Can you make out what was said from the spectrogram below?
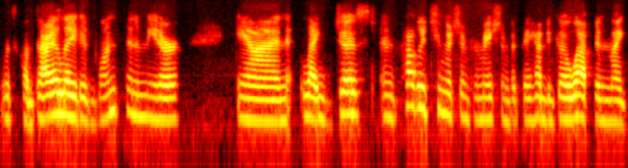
what's called dilated one centimeter, and like just and probably too much information, but they had to go up and like,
